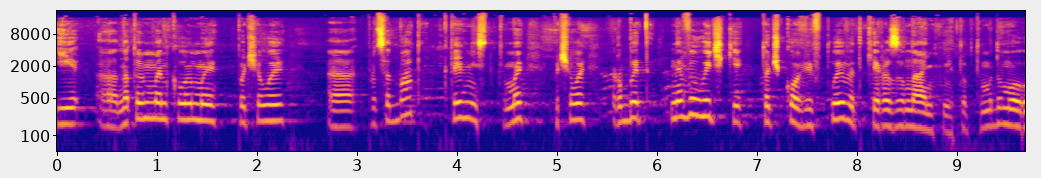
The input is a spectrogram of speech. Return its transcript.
І е, на той момент, коли ми почали про це дбати, активність, ми почали робити невеличкі точкові впливи, такі резонантні. Тобто ми думали,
